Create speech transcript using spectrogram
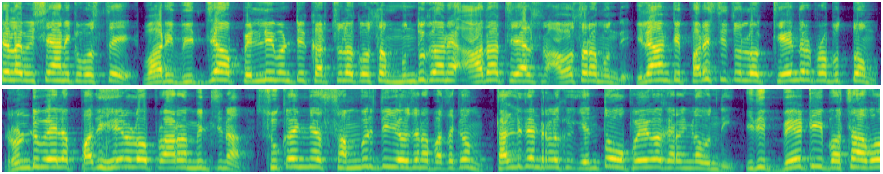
బిడ్డల విషయానికి వస్తే వారి విద్య పెళ్ళి వంటి ఖర్చుల కోసం ముందుగానే ఆదా చేయాల్సిన అవసరం ఉంది. ఇలాంటి పరిస్థితుల్లో కేంద్ర ప్రభుత్వం రెండు వేల పదిహేనులో ప్రారంభించిన సుకన్య సమృద్ధి యోజన పథకం తల్లిదండ్రులకు ఎంతో ఉపయోగకరంగా ఉంది. ఇది బేటీ బచావో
